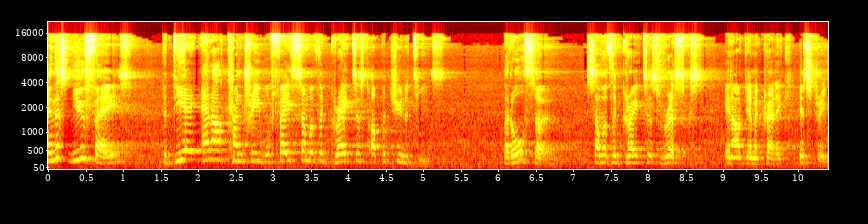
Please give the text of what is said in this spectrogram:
In this new phase, the DA and our country will face some of the greatest opportunities, but also some of the greatest risks in our democratic history.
